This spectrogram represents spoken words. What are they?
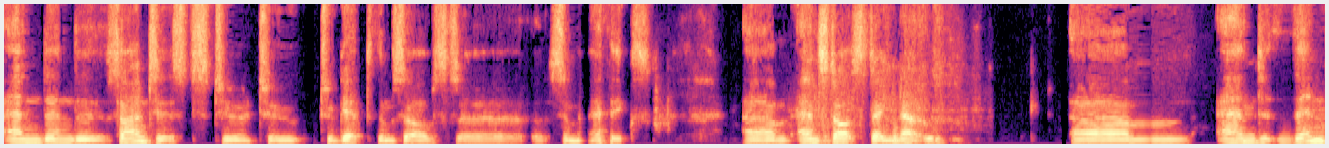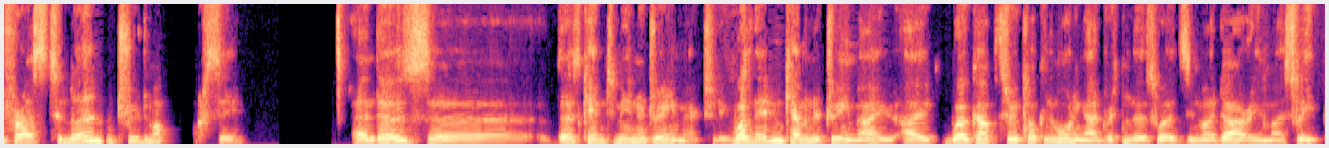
and then the scientists to, to, to get themselves uh, some ethics um, and start saying no. Um, and then for us to learn true democracy. And those, uh, those came to me in a dream, actually. Well, they didn't come in a dream. I, I woke up three o'clock in the morning. I'd written those words in my diary in my sleep.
